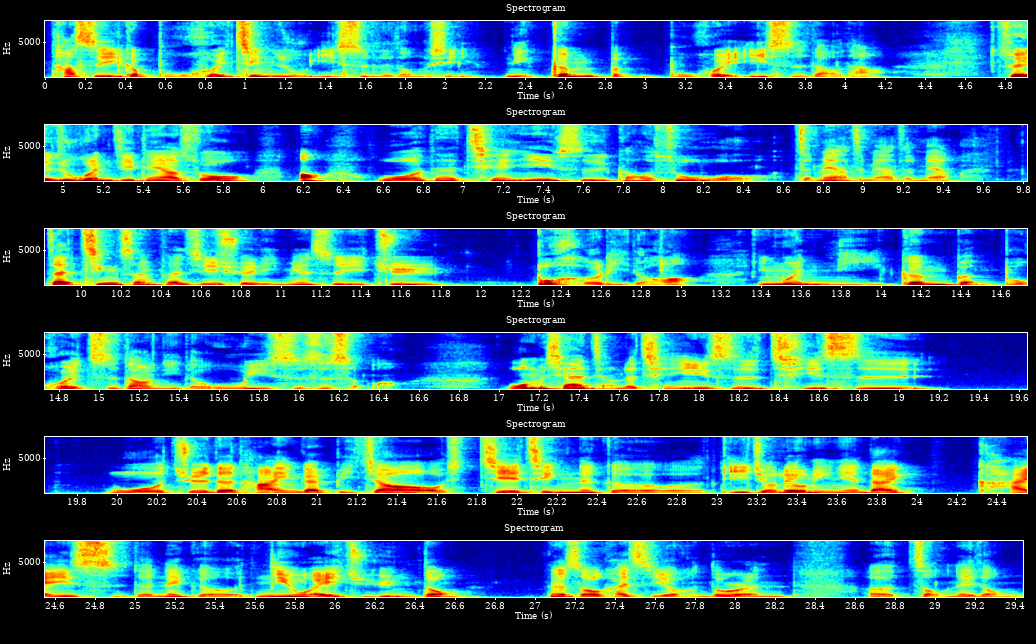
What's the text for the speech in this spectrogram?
它是一个不会进入意识的东西，你根本不会意识到它。所以，如果你今天要说哦，我的潜意识告诉我怎么样怎么样怎么样，在精神分析学里面是一句不合理的话，因为你根本不会知道你的无意识是什么。我们现在讲的潜意识，其实我觉得它应该比较接近那个一九六零年代开始的那个 New Age 运动，那时候开始有很多人呃走那种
